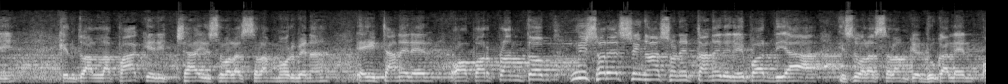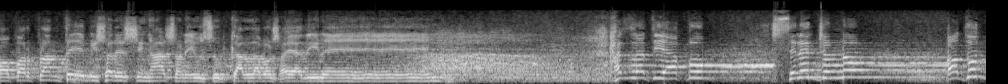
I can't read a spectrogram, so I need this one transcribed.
কিন্তু আল্লাহ পাকের ইচ্ছা ইউসুফ আলাহিসাল্লাম মরবে না। এই টানেলের অপর প্রান্ত মিশরের সিংহাসনের টানেলের এপার দিয়া ইউসুফ আলাহিসাল্লামকে ঢুকালেন। অপর প্রান্তে মিশরের সিংহাসনে ইউসুফকে আল্লাহ বসাইয়া দিলেন। হাজরাত ইয়াকুব ছেলের জন্য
